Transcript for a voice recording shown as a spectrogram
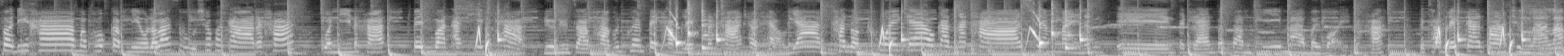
สวัสดีค่ะ มาพบกับนิวและบ้านสบู่ชพกานะคะ วันนี้นะคะ เป็นวันอาทิตย์ค่ะ เดี๋ยวนิวจะพาเพื่อนๆไปทำเล็บนะคะ แถวแถวย่านถนนถ้วยแก้วกันนะคะ เชียงใหม่นั่นเอง เป็นร้านประจำที่มาบ่อยๆนะคะ ไปทำเล็บกันตามถึงร้านละ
